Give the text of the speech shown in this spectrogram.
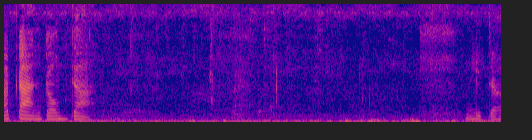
พัดการจองจ่านี่จ้า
